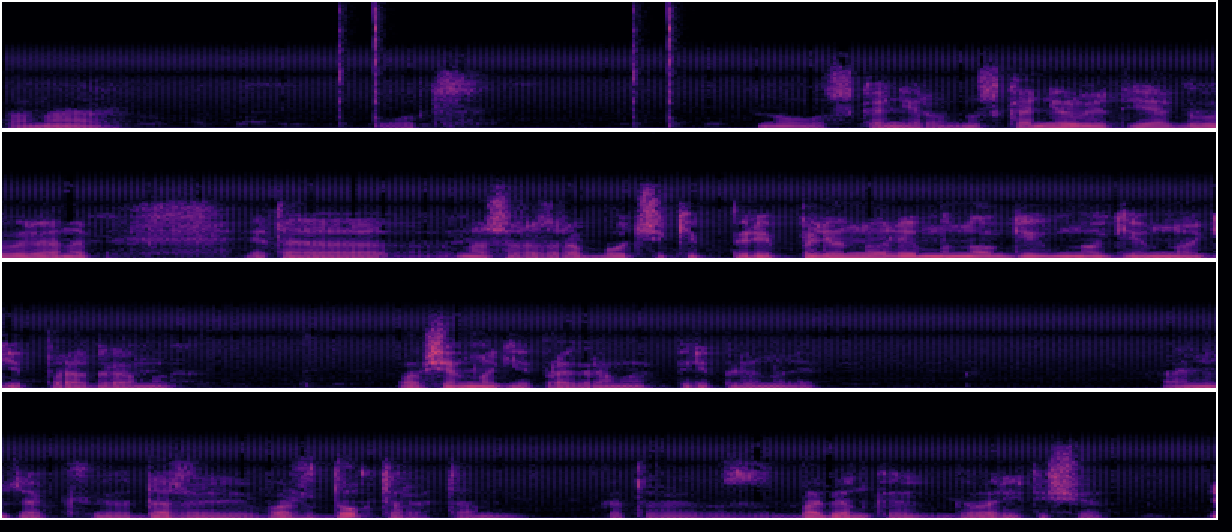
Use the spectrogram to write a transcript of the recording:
она вот ну сканирует ну сканирует я говорю она Это наши разработчики переплюнули многие-многие-многие программы. Вообще многие программы переплюнули. Они так, э, даже ваш доктор, там, который с бабенкой говорит еще,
